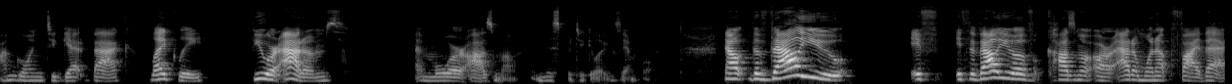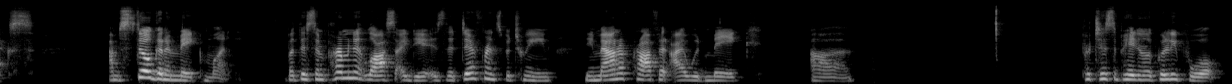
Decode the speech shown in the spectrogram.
I'm going to get back likely fewer atoms and more osmo in this particular example. Now, the value, if if the value of Cosmo or atom went up 5x, I'm still going to make money. But this impermanent loss idea is the difference between the amount of profit I would make uh, participating in liquidity pool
